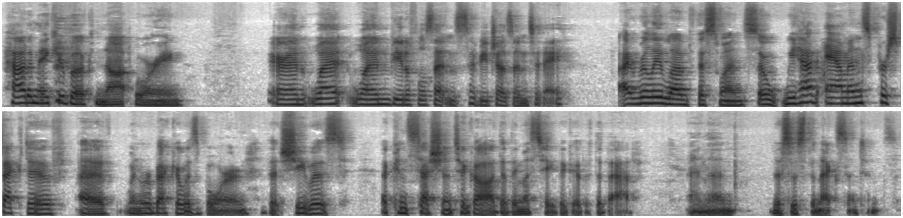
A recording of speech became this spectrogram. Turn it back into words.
How to Make Your Book Not Boring. Erin, what one beautiful sentence have you chosen today? I really loved this one. So we have Ammon's perspective of when Rebecca was born, that she was a concession to God, that they must take the good with the bad. And then this is the next sentence.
